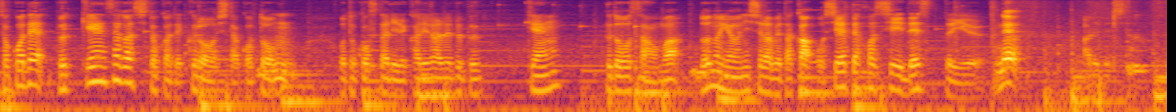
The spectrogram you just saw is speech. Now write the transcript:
そこで物件探しとかで苦労したこと、うん。男2人で借りられる物件。不動産はどのように調べたか教えてほしいです。というね。あれでした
